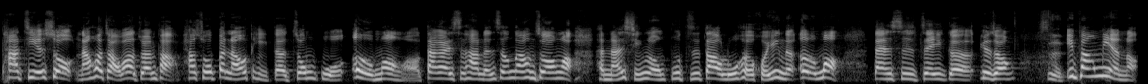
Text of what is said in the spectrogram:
他接受南华早报专访，他说半导体的中国噩梦哦，大概是他人生当中哦很难形容，不知道如何回应的噩梦。但是这一个月中。是一方面呢，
